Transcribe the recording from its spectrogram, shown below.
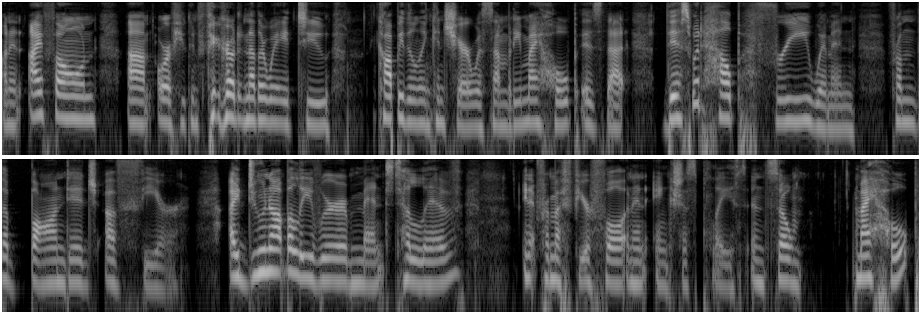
on an iPhone, um, or if you can figure out another way to copy the link and share with somebody. My hope is that this would help free women from the bondage of fear. I do not believe we're meant to live in it from a fearful and an anxious place. And so, my hope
